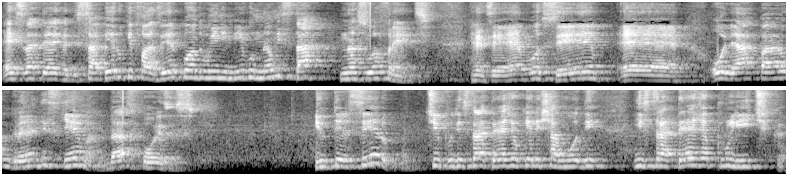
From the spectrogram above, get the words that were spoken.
é a estratégia de saber o que fazer quando o inimigo não está na sua frente. Quer dizer, é você é, olhar para o grande esquema das coisas. E o terceiro tipo de estratégia é o que ele chamou de estratégia política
